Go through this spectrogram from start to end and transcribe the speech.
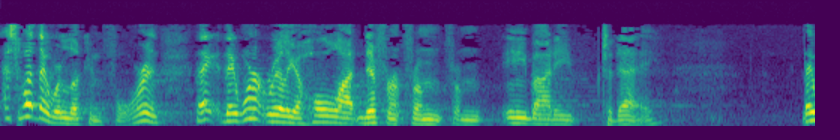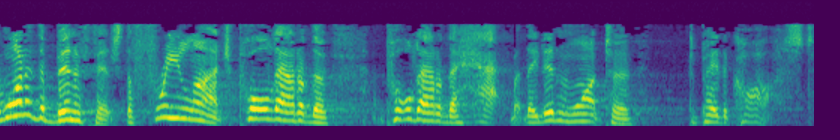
That's what they were looking for. And they, they weren't really a whole lot different from, from anybody today. They wanted the benefits, the free lunch pulled out of the, pulled out of the hat, but they didn't want to, to pay the cost.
